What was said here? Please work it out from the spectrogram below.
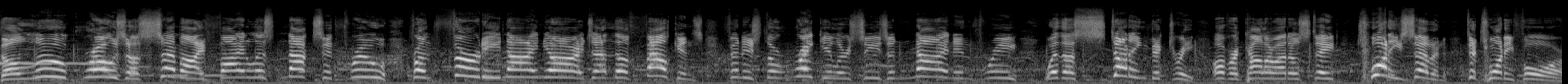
The Lou Groza semifinalist knocks it through from 39 yards, and the Falcons finish the regular season 9 and 3 with a stunning victory over Colorado State 27 to 24.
